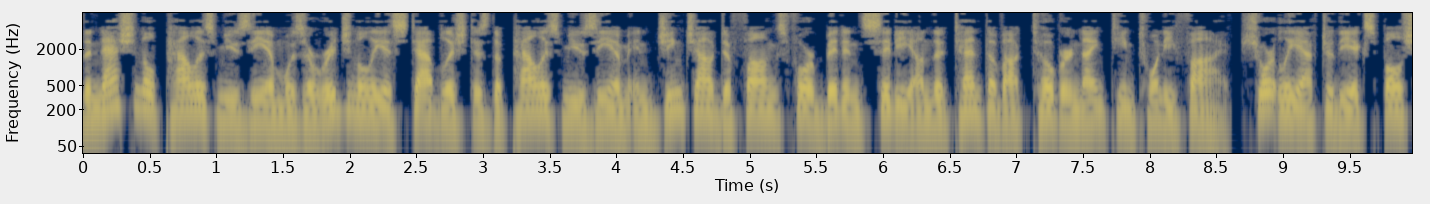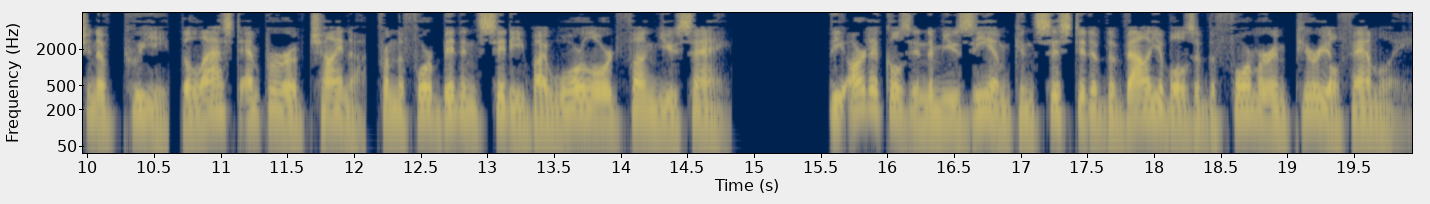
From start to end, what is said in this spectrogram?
The National Palace Museum was originally established as the Palace Museum in Jingqiao Defang's Forbidden City on 10 October 1925, shortly after the expulsion of Puyi, the last emperor of China, from the Forbidden City by warlord Feng Yuxiang. The articles in the museum consisted of the valuables of the former imperial family.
